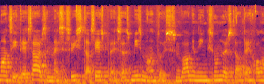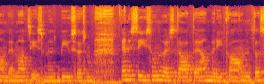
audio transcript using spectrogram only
mācīties ārzemēs. Es visas tās iespējas esmu izmantojis. Esmu Wageningas Universitātē, Holandē mācījis, esmu bijusi esmu Tenesijas Universitātē, Amerikā. Tas,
